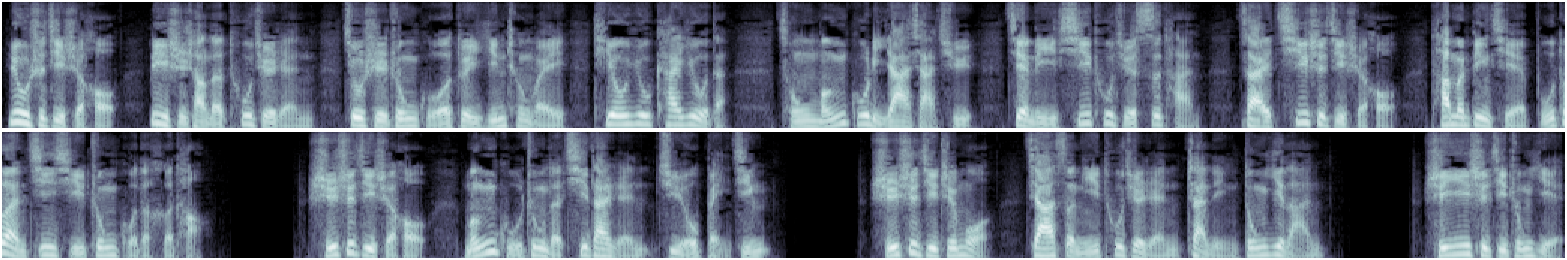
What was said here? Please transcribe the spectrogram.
六世纪时候，历史上的突厥人就是中国对音称为 T O U K U 的，从蒙古里亚下区建立西突厥斯坦。在七世纪时候，他们并且不断侵袭中国的河套。十世纪时候，蒙古中的契丹人具有北京。十世纪之末，加瑟尼突厥人占领东伊兰；十一世纪中叶，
